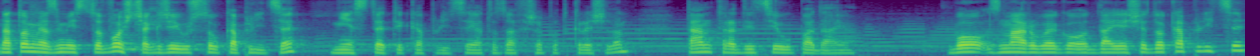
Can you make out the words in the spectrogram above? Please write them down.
Natomiast w miejscowościach, gdzie już są kaplice, niestety kaplice, ja to zawsze podkreślam, tam tradycje upadają. Bo zmarłego oddaje się do kaplicy,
